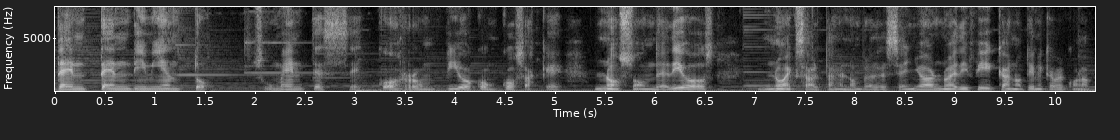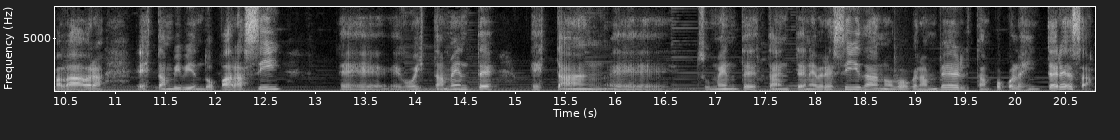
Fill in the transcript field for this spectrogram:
de entendimiento. Su mente se corrompió con cosas que no son de Dios, no exaltan el nombre del Señor, no edifican, no tiene que ver con la palabra, están viviendo para sí, eh, egoístamente, están, eh, su mente está entenebrecida, no logran ver, tampoco les interesa.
